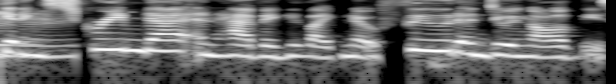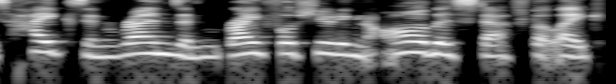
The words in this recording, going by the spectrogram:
getting Mhm. screamed at and having like no food and doing all of these hikes and runs and rifle shooting and all this stuff but like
